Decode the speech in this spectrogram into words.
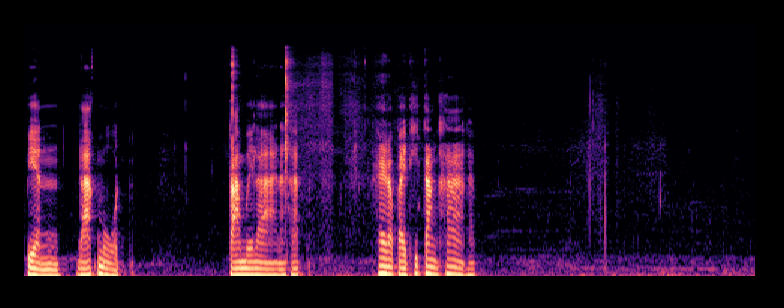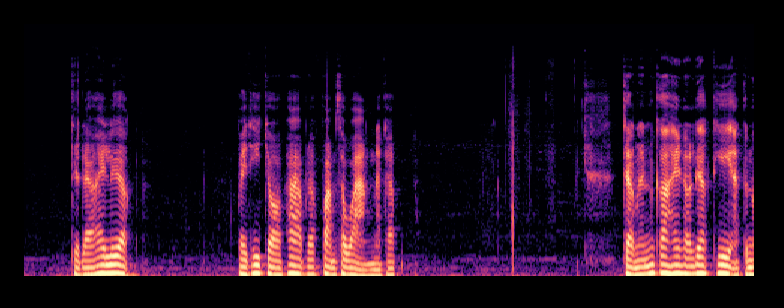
เปลี่ยนดาร์กโหมดตามเวลานะครับ ให้เราไปที่ตั้งค่าครับ เสร็จแล้วให้เลือก ไปที่จอภาพและความสว่างนะครับ จากนั้นก็ให้เราเลือกที่อัตโน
